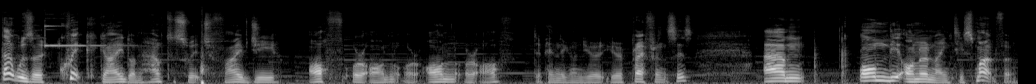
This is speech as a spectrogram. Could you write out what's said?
that was a quick guide on how to switch 5G off or on, or on or off, depending on your, your preferences, um, on the Honor 90 smartphone.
